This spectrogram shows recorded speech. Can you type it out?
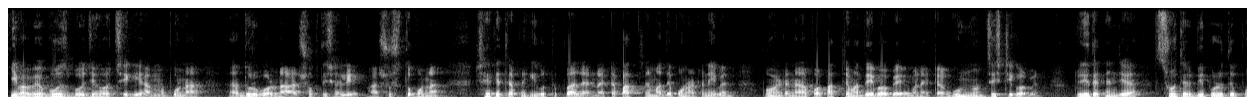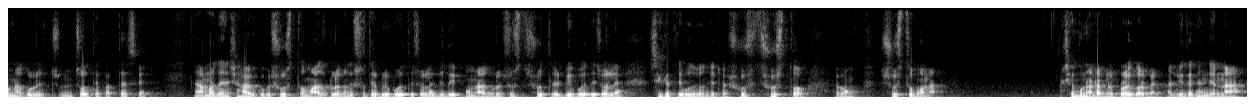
কীভাবে বুঝব যে হচ্ছে কি আমার পোনা দুর্বল না, শক্তিশালী বা সুস্থ পোনা? সেক্ষেত্রে আপনি কি করতে পারেন? একটা পাত্রের মধ্যে পোনাটা নেবেন। পোনাটা নেওয়ার পর পাত্রের মধ্যে এভাবে মানে একটা ঘূর্ণন সৃষ্টি করবেন। যদি দেখেন যে স্রোতের বিপরীতে পোনাগুলো চলতে পারতেছে, আমরা জানি স্বাভাবিকভাবে সুস্থ মাছগুলো কিন্তু স্রোতের বিপরীতে চলে। যদি পোনাগুলো সুস্থ, স্রোতের বিপরীতে চলে, সেক্ষেত্রে বুঝবেন যেটা সুস- সুস্থ এবং সুস্থ পোনা। সে পোনাটা আপনি ক্রয় করবেন। আর যদি দেখেন যে না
